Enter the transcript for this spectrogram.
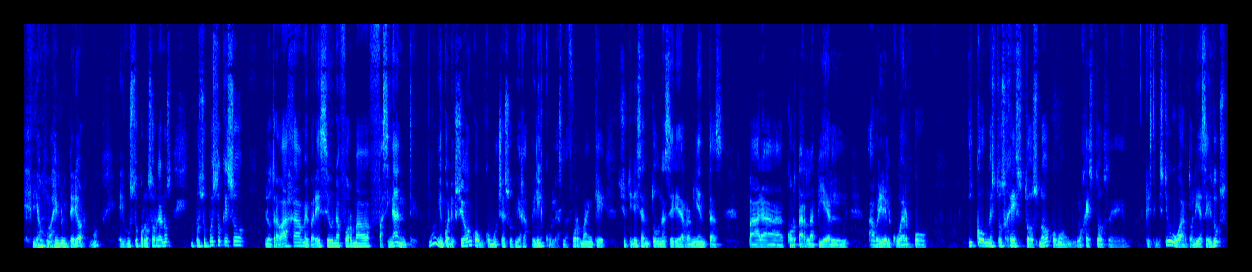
digamos, en lo interior, ¿no? El gusto por los órganos. Y por supuesto que eso lo trabaja, me parece, de una forma fascinante, ¿no? Y en conexión con, con, muchas de sus viejas películas, la forma en que se utilizan toda una serie de herramientas para cortar la piel, abrir el cuerpo, y con estos gestos, ¿no? Como los gestos de Kristen Stewart o Lia Seydoux,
